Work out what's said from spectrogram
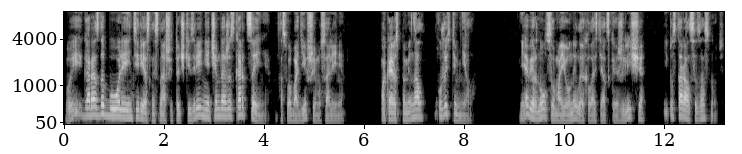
вы гораздо более интересны с нашей точки зрения, чем даже Скорцени, освободивший Муссолини. Пока я вспоминал, уже стемнело. Я вернулся в мое унылое холостяцкое жилище и постарался заснуть.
